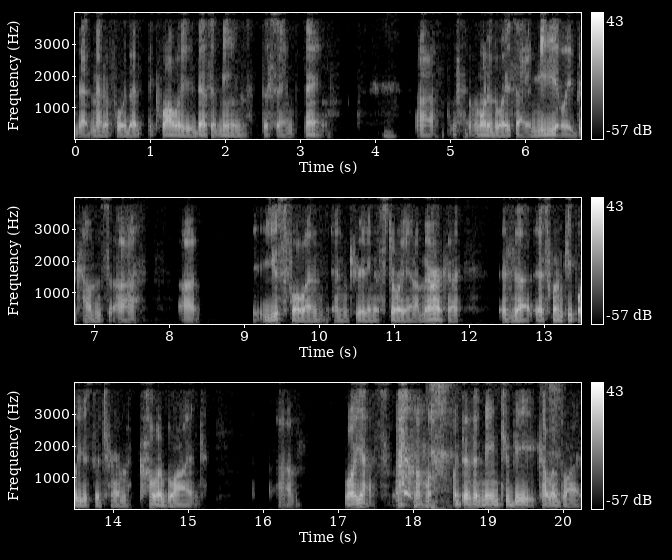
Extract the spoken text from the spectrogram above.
that metaphor, that equality doesn't mean the same thing. Hmm. Uh, one of the ways that immediately becomes uh, uh, useful in, in creating a story in America is that is when people use the term colorblind. Um, well, yes. what does it mean to be colorblind?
